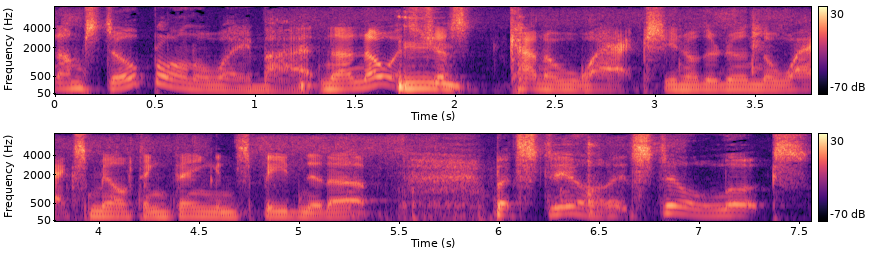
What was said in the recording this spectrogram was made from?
I'm still blown away by it. And I know it's Mm. just kind of wax, you know, they're doing the wax melting thing and speeding it up. But still, it still looks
